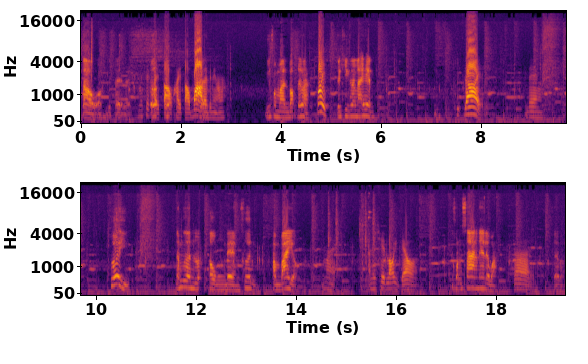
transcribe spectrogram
เต่าเหรอหรือไข่อะไรไม่ใช่เออไข่เต่าเออไข่เต่าบ้าอะไรเป็นอย่างนั้นนะมีคอมมานด์บล็อกด้วยป่ะเฮ้ยจะคลิกแล้วนะไอเทนคลิกได้ แดงเฮ้ย น้ำเงินลดลงแดงขึ้นทำใบเหรอไม่ อันนี้เชดล็อกอีกแล้วคนสร้างแน่เลยว่ะใช่ได้ป่ะ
